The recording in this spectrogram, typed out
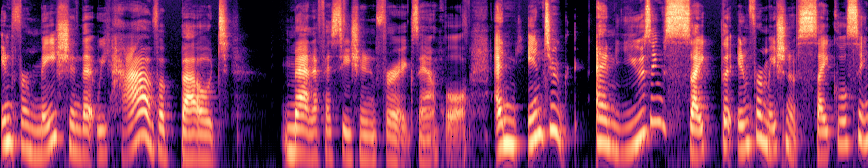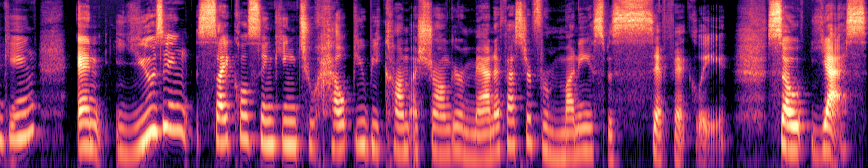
information that we have about manifestation for example and into and using psych the information of cycle syncing and using cycle syncing to help you become a stronger manifester for money specifically. So, yes,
